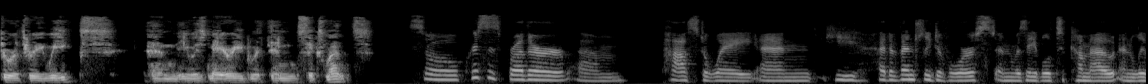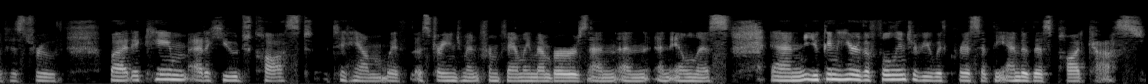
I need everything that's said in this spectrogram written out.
two or three weeks and he was married within six months. So Chris's brother um, passed away and he had eventually divorced and was able to come out and live his truth. But it came at a huge cost to him with estrangement from family members and, and, and illness. And you can hear the full interview with Chris at the end of this podcast.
